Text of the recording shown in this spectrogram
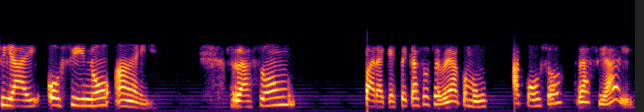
si hay o si no hay razón para que este caso se vea como un acoso racial.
